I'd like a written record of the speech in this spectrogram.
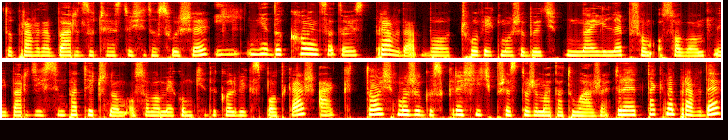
To prawda, bardzo często się to słyszy i nie do końca to jest prawda, bo człowiek może być najlepszą osobą, najbardziej sympatyczną osobą, jaką kiedykolwiek spotkasz, a ktoś może go skreślić przez to, że ma tatuaże, które tak naprawdę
